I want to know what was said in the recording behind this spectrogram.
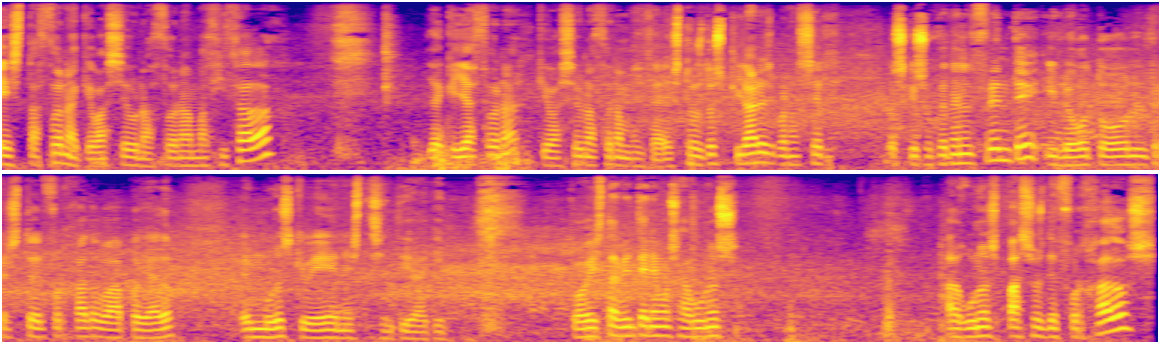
esta zona que va a ser una zona macizada y aquella zona que va a ser una zona macizada. Estos dos pilares van a ser los que sujeten el frente y luego todo el resto del forjado va apoyado en muros que vienen en este sentido de aquí. Como veis también tenemos algunos algunos pasos de forjados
